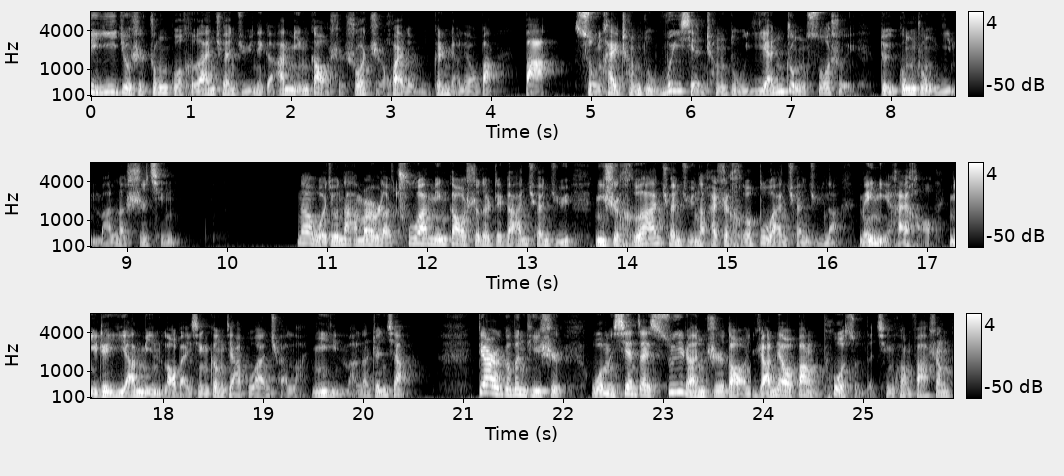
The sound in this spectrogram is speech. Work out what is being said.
第一就是中国核安全局那个安民告示说只坏了五根燃料棒，把损害程度、危险程度严重缩水，对公众隐瞒了实情。那我就纳闷了，出安民告示的这个安全局，你是核安全局呢，还是核不安全局呢？没你还好，你这一安民，老百姓更加不安全了。你隐瞒了真相。第二个问题是，我们现在虽然知道燃料棒破损的情况发生，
